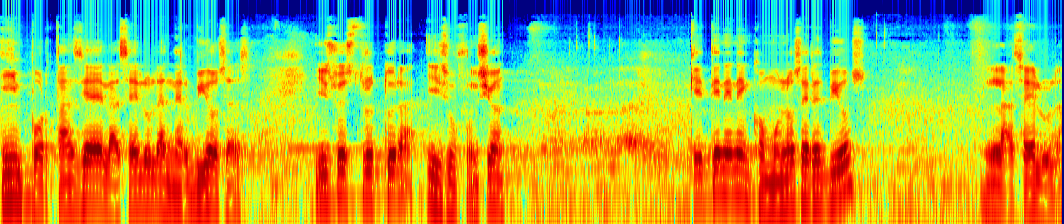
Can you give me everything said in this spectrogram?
importancia de las células nerviosas y su estructura y su función. ¿Qué tienen en común los seres vivos? La célula.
